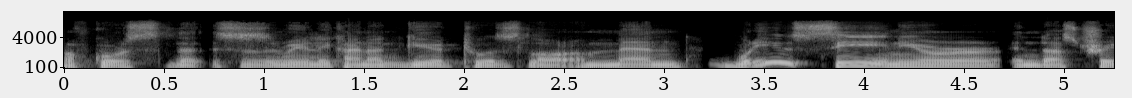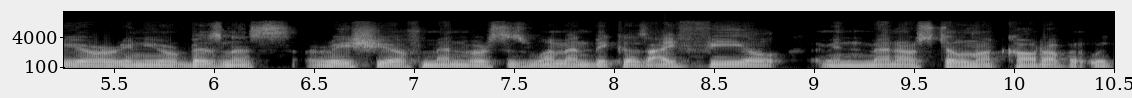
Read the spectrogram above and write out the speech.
of course that this is really kind of geared towards of men what do you see in your industry or in your business ratio of men versus women because i feel i mean men are still not caught up with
